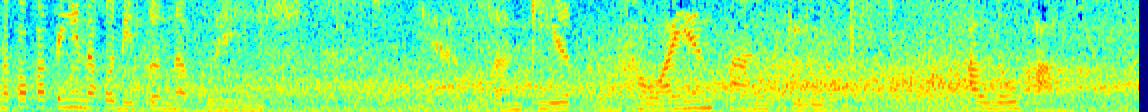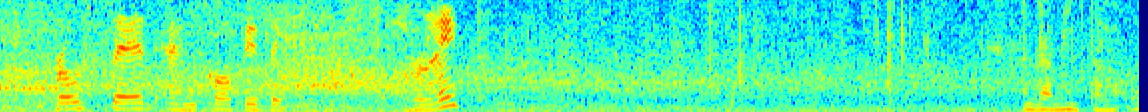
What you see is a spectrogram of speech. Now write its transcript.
napapatingin ako dito na place. Yan, so ang cute. oh. Hawaiian Pancake. Aloha. Roasted and coffee beans. Alright? Ang daming tao.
